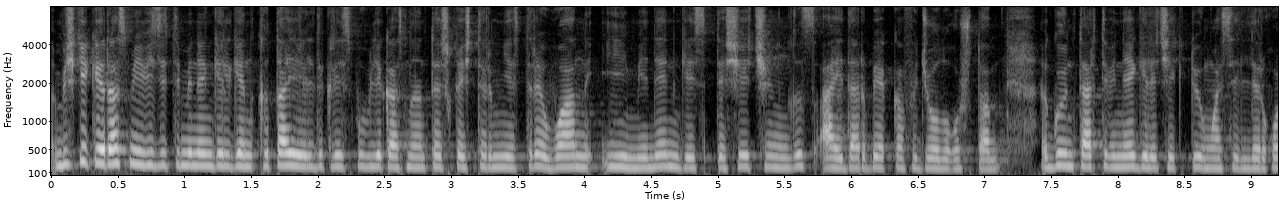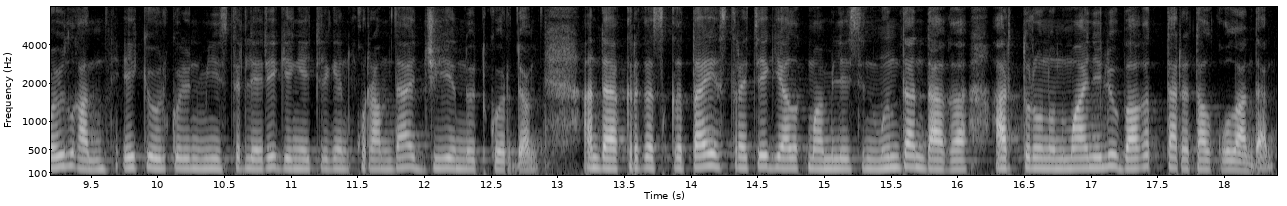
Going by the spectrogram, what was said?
бишкекке расмий визити менен келген кытай элдик республикасынын тышкы иштер министри ван и менен кесиптеши чыңгыз айдарбеков жолугушту күн тартибине келечектүү маселелер коюлган. Эки өлкөнүн министрлери кеңейтилген курамда жыйын өткөрдү. Анда кыргыз кытай стратегиялык мамилесин мындан дагы арттыруунун маанилүү багыттары талкууланды.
